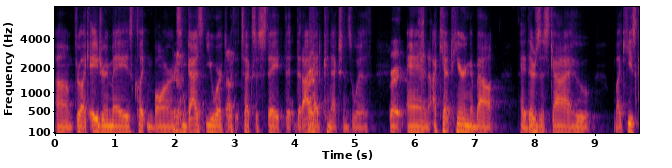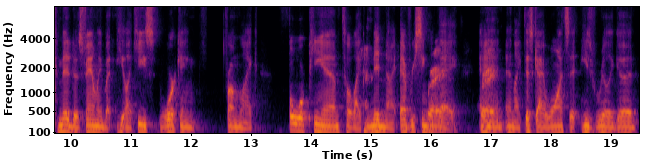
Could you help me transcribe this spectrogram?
um, through like Adrian Mays, Clayton Barnes, Yeah. some guys that you worked with at Texas State that, that I Right. had connections with. Right. And I kept hearing about, hey, there's this guy who like he's committed to his family, but he like he's working from like 4 p.m. till like midnight every single Right. day. Right. And and like this guy wants it. He's really good.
